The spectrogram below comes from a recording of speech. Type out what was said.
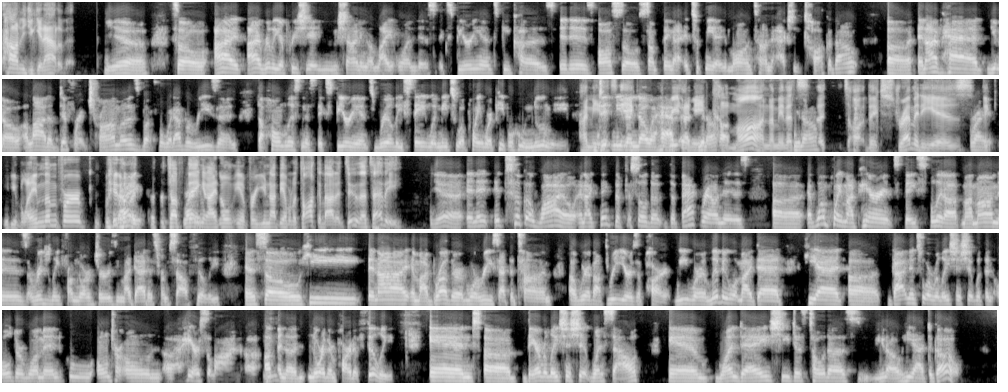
how did you get out of it? Yeah. So I I really appreciate you shining a light on this experience because it is also something that it took me a long time to actually talk about. Uh, and I've had, you know, a lot of different traumas, but for whatever reason, the homelessness experience really stayed with me to a point where people who knew me I mean, didn't even know it happened. I mean, you know? come on. I mean, that's, you know? that's uh, the extremity is. Right. Can you blame them for? You know, right. that's a tough right. thing, and I don't, you know, for you not be able to talk about it too. That's heavy. Yeah, and it, it took a while, and I think the so the the background is uh, at one point my parents they split up. My mom is originally from North Jersey, my dad is from South Philly, and so he and I and my brother Maurice at the time uh, we're about three years apart. We were living with my dad. He had uh, gotten into a relationship with an older woman who owned her own uh, hair salon uh, mm-hmm. up in the northern part of Philly, and uh, their relationship went south and one day she just told us, you know, he had to go.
